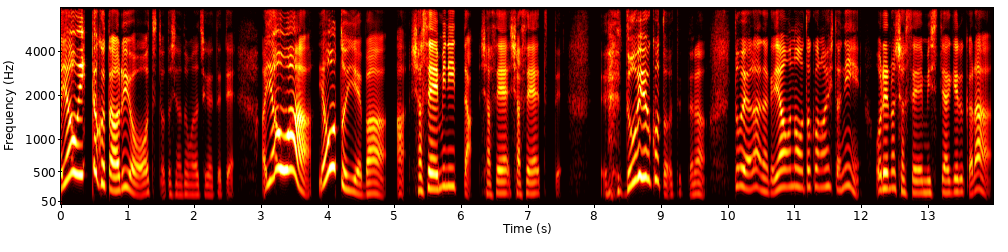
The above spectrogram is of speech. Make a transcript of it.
八尾行ったことあるよ」って言って私の友達が言ってて「あ八尾は八尾といえばあ写生見に行った写生写生」って言って どういうこと？って言ったらどうやらなんか八尾の男の人に俺の射精見せてあげるから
